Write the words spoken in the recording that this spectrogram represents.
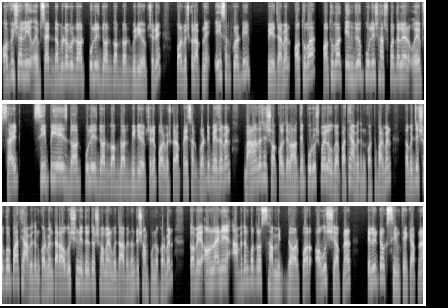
অফিসিয়ালি ওয়েবসাইট ডাব্লিউ ওয়েবসাইটে প্রবেশ করে আপনি এই সার্কুলারটি পেয়ে যাবেন। অথবা অথবা কেন্দ্রীয় পুলিশ হাসপাতালের website CPH dot police dot gov dot BD ওয়েবসাইটে প্রবেশ করে আপনি এই সার্কুলারটি পেয়ে যাবেন। বাংলাদেশের সকল জেলা হতে পুরুষ, মহিলা, উভয় প্রার্থী আবেদন করতে পারবেন। তবে যে সকল প্রার্থী আবেদন করবেন, তারা অবশ্যই নির্ধারিত সময়ের মধ্যে আবেদনটি সম্পূর্ণ করবেন। তবে অনলাইনে আবেদনপত্র সাবমিট দেওয়ার পর অবশ্যই আপনার টেলিটক সিম থেকে আপনার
